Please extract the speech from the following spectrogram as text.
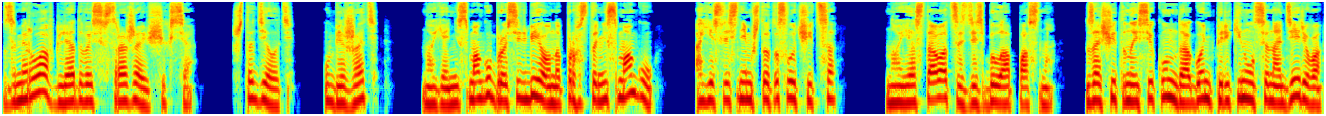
замерла, вглядываясь в сражающихся. Что делать? Убежать? Но я не смогу бросить Беона, просто не смогу. А если с ним что-то случится? Но и оставаться здесь было опасно. За считанные секунды огонь перекинулся на дерево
